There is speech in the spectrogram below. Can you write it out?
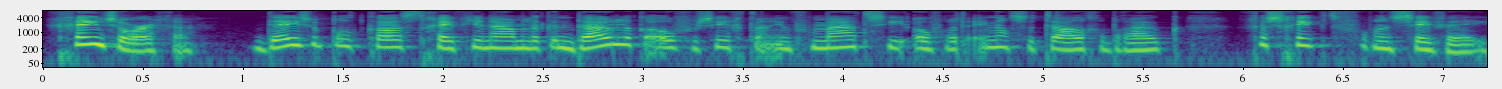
Geen zorgen. Deze podcast geeft je namelijk een duidelijk overzicht aan informatie over het Engelse taalgebruik, geschikt voor een cv.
